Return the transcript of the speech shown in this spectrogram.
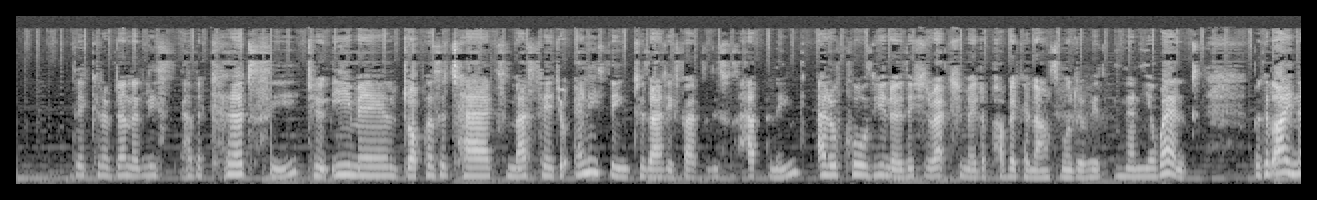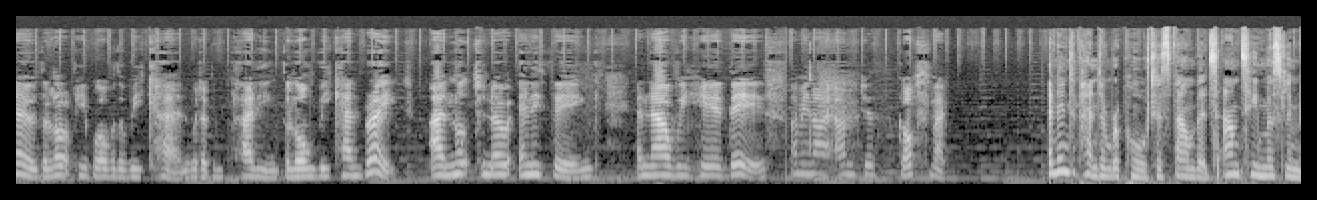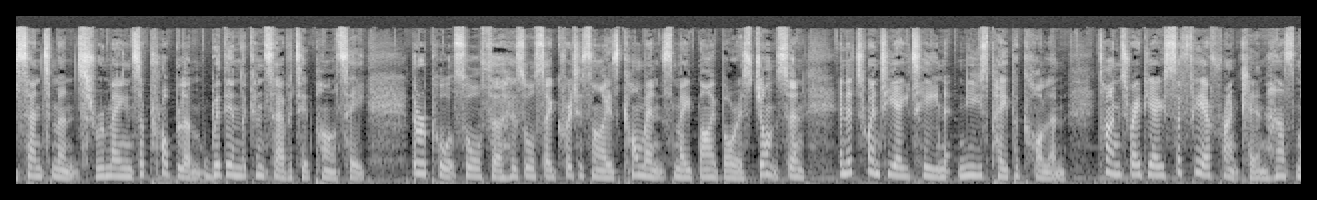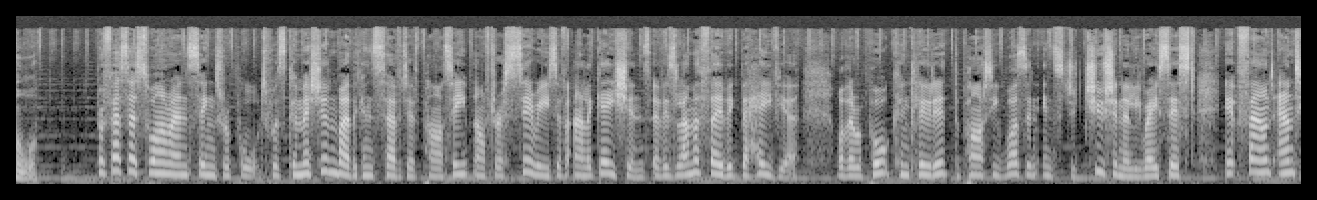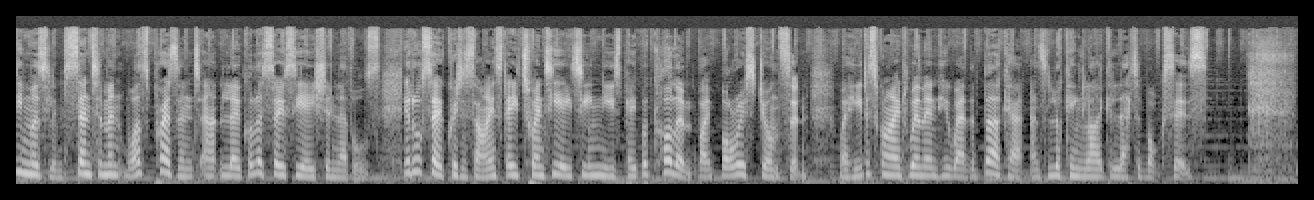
They could have done at least had the courtesy to email, drop us a text, message, or anything to that effect that this was happening. And of course, you know, they should have actually made a public announcement of it and then you event. Because I know that a lot of people over the weekend would have been planning the long weekend break and not to know anything. And now we hear this. I mean, I, I'm just gobsmacked. An independent report has found that anti Muslim sentiment remains a problem within the Conservative Party. The report's author has also criticised comments made by Boris Johnson in a 2018 newspaper column. Times Radio Sophia Franklin has more. Professor Swaran Singh's report was commissioned by the Conservative Party after a series of allegations of Islamophobic behaviour. While the report concluded the party wasn't institutionally racist, it found anti Muslim sentiment was present at local association levels. It also criticised a 2018 newspaper column by Boris Johnson, where he described women who wear the burqa as looking like letterboxes.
